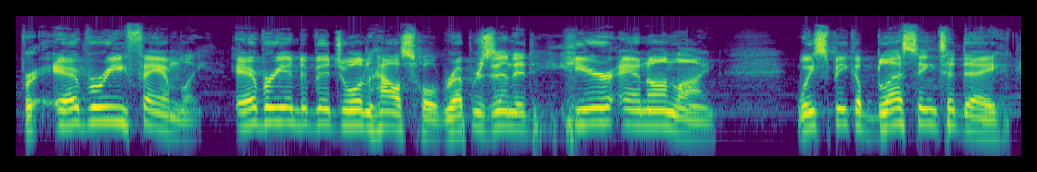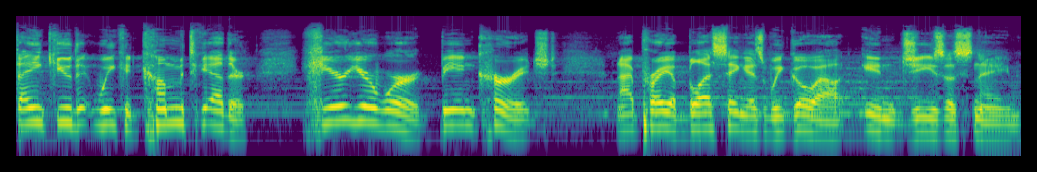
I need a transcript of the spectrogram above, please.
for every family, every individual and household represented here and online. We speak a blessing today. Thank you that we could come together, hear your word, be encouraged. And I pray a blessing as we go out in Jesus' name.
